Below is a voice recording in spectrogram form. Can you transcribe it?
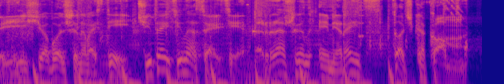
Еще больше новостей читайте на сайте RussianEmirates.com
